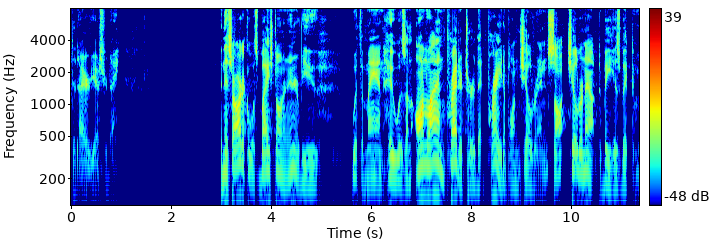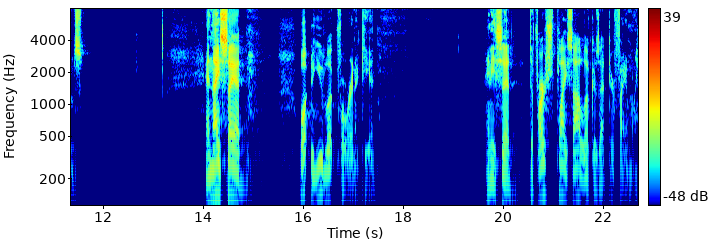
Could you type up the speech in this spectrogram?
today or yesterday. And this article was based on an interview with a man who was an online predator that preyed upon children and sought children out to be his victims. And they said, What do you look for in a kid? And he said, The first place I look is at their family.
